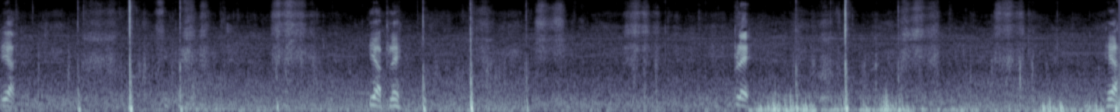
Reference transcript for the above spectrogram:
Yeah. Yeah, play. Play. Yeah.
